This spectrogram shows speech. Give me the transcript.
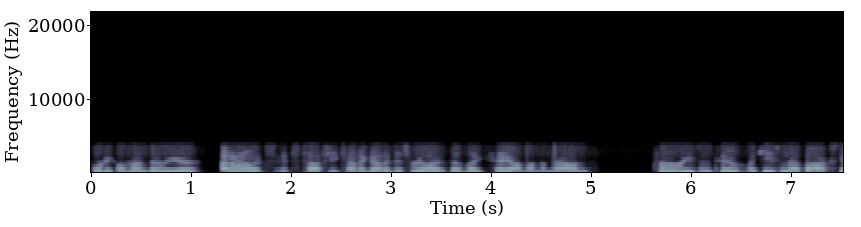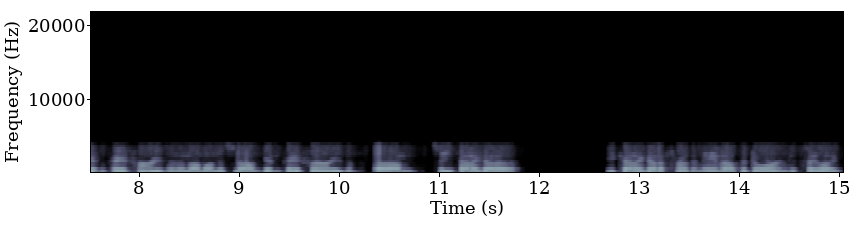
40 home runs every year. I don't know. It's it's tough. You kind of got to just realize that, like, hey, I'm on the mound for a reason too. Like he's in that box getting paid for a reason, and I'm on this mound getting paid for a reason. Um, so you kind of gotta you kind of gotta throw the name out the door and just say like,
